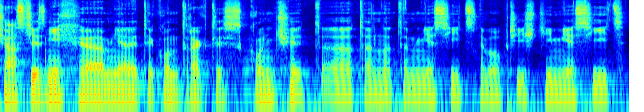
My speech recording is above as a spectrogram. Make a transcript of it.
Části z nich eh, měly ty kontrakty skončit eh, tenhle ten měsíc nebo příští měsíc.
